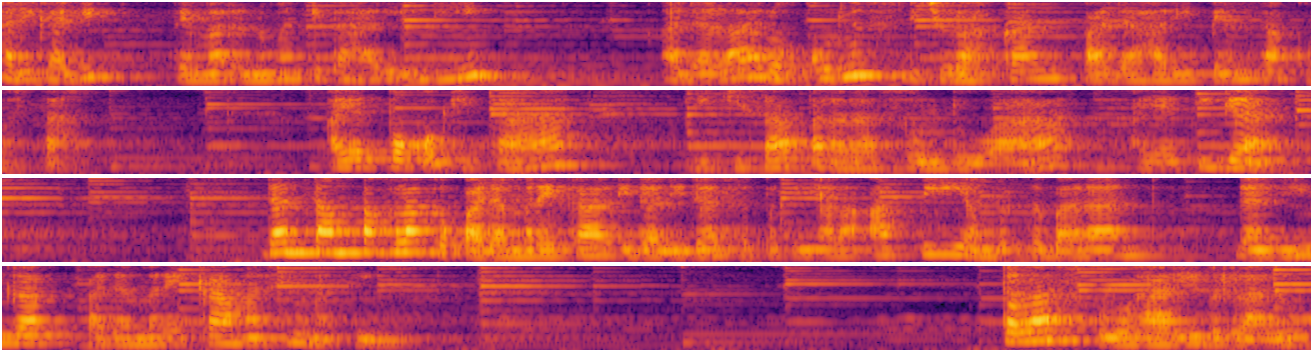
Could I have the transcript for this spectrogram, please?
Adik-adik, tema renungan kita hari ini adalah Roh Kudus dicurahkan pada hari Pentakosta. Ayat pokok kita di Kisah Para Rasul 2 ayat 3. Dan tampaklah kepada mereka lidah-lidah seperti nyala api yang bertebaran dan hinggap pada mereka masing-masing. Telah sepuluh hari berlalu,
